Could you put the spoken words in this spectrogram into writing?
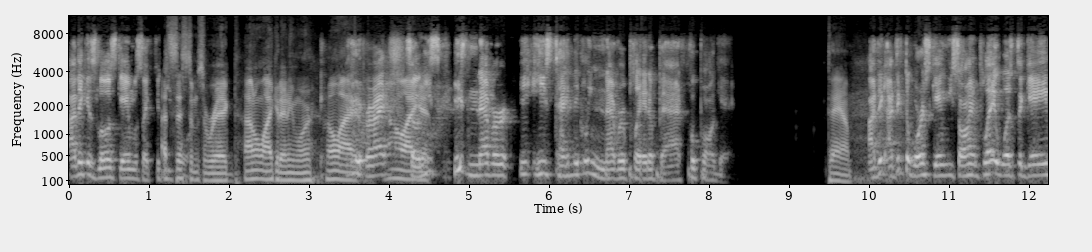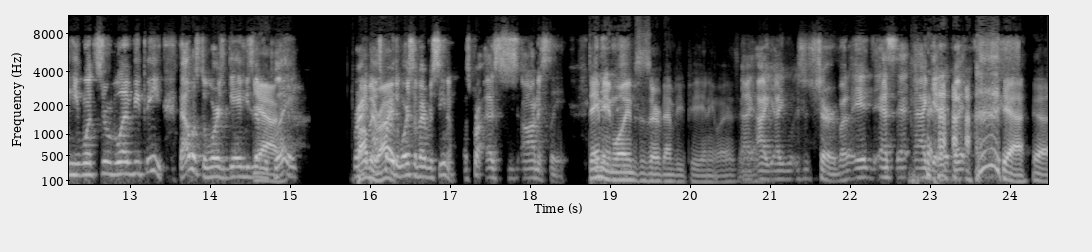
I think his lowest game was like 54. That system's rigged. I don't like it anymore. I don't like it. right? I don't like so it. he's he's never he, he's technically never played a bad football game. Damn. I think I think the worst game we saw him play was the game he won Super Bowl MVP. That was the worst game he's Yeah. ever played. Right? Probably That's right. probably the worst I've ever seen him. That's probably that's, honestly. Damien then- Williams deserved MVP anyways. I, I, I sure, but it, as, I get it. But yeah, yeah.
